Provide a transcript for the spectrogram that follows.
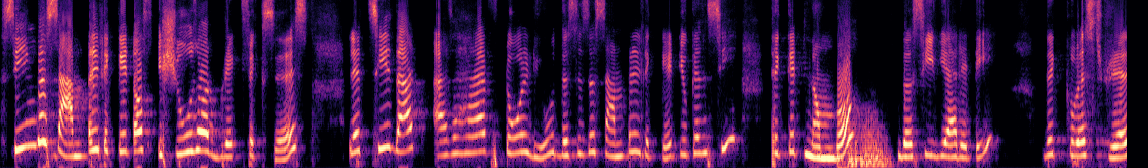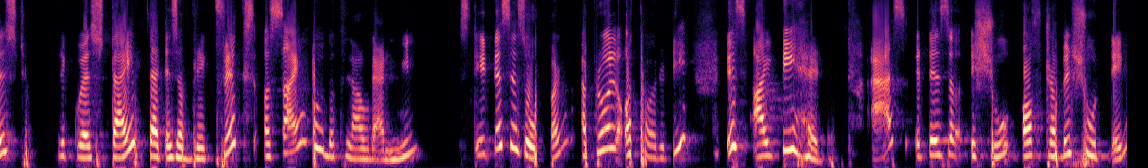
seeing the sample ticket of issues or break fixes, let's see that as I have told you, this is a sample ticket. You can see ticket number, the severity, request rest, request type, that is a break fix assigned to the cloud admin, status is open. Approval authority is IT head. As it is an issue of troubleshooting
